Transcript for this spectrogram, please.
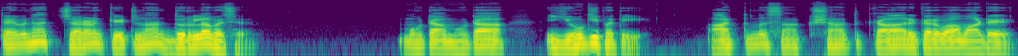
તેમના ચરણ કેટલા દુર્લભ છે. મોટા મોટા યોગીપતિ આત્મ સાક્ષાત્કાર કરવા માટે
